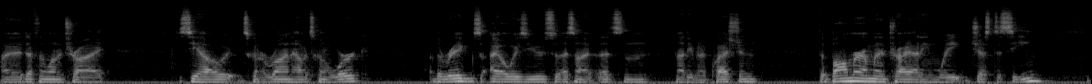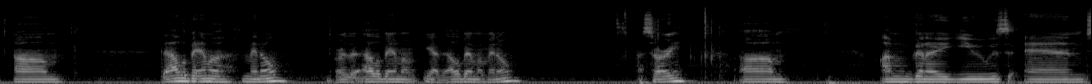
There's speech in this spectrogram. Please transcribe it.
I definitely want to try see how it's going to run how it's going to work the rigs I always use so that's not that's not even a question the bomber I'm going to try adding weight just to see um, the Alabama minnow or the Alabama, yeah, the Alabama minnow. Sorry. Um, I'm gonna use and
